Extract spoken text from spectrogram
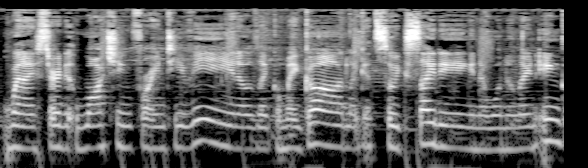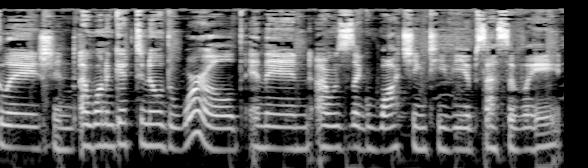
When I started watching foreign TV and I was like, oh my God, like it's so exciting and I want to learn English and I want to get to know the world. And then I was like watching TV obsessively.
